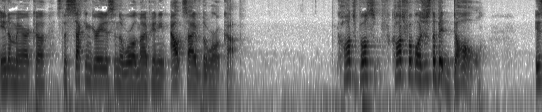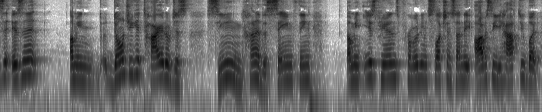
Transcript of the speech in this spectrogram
in America. It's the second greatest in the world, in my opinion, outside of the World Cup. College, college football is just a bit dull. Is it, isn't it? I mean, don't you get tired of just seeing kind of the same thing? I mean, ESPN's promoting Selection Sunday. Obviously, you have to, but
